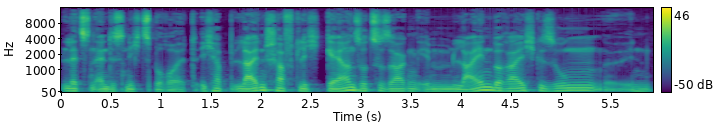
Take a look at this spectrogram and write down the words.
letzten Endes nichts bereut. Ich habe leidenschaftlich gern sozusagen im Laienbereich gesungen,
